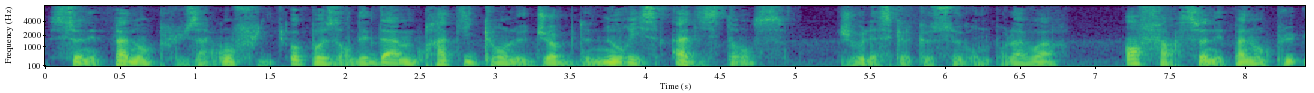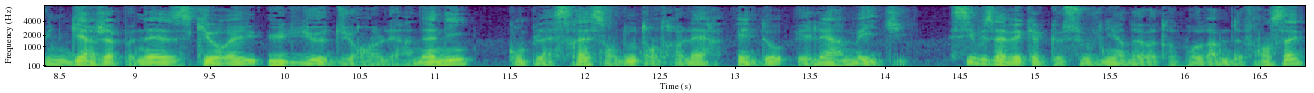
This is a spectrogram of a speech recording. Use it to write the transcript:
ce n'est pas non plus un conflit opposant des dames pratiquant le job de nourrice à distance, je vous laisse quelques secondes pour la voir. Enfin, ce n'est pas non plus une guerre japonaise qui aurait eu lieu durant l'ère placerait sans doute entre l'ère Edo et l'ère Meiji. Si vous avez quelques souvenirs de votre programme de français,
